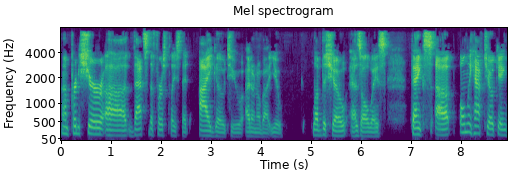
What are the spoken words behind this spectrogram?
I'm pretty sure uh, that's the first place that I go to. I don't know about you. Love the show as always. Thanks. Uh, only half joking,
